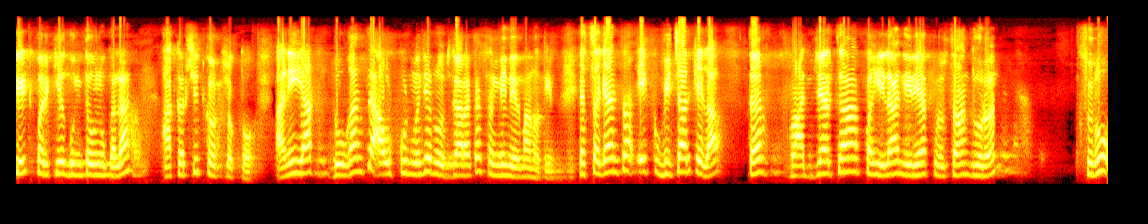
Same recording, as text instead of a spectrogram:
थेट परकीय गुंतवणुकीला आकर्षित करू शकतो. आणि या दोघांचं आउटपुट म्हणजे रोजगाराच्या संधी निर्माण होतील. या सगळ्यांचा एक विचार केला तर राज्याचा पहिला निर्यात प्रोत्साहन धोरण सुरू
